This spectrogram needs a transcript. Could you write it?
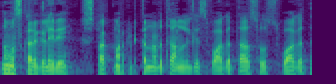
ನಮಸ್ಕಾರ ಗೆಳೆಯರಿ, ಸ್ಟಾಕ್ ಮಾರ್ಕೆಟ್ ಕನ್ನಡ ಚಾನಲ್ಗೆ ಸ್ವಾಗತ, ಸುಸ್ವಾಗತ.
